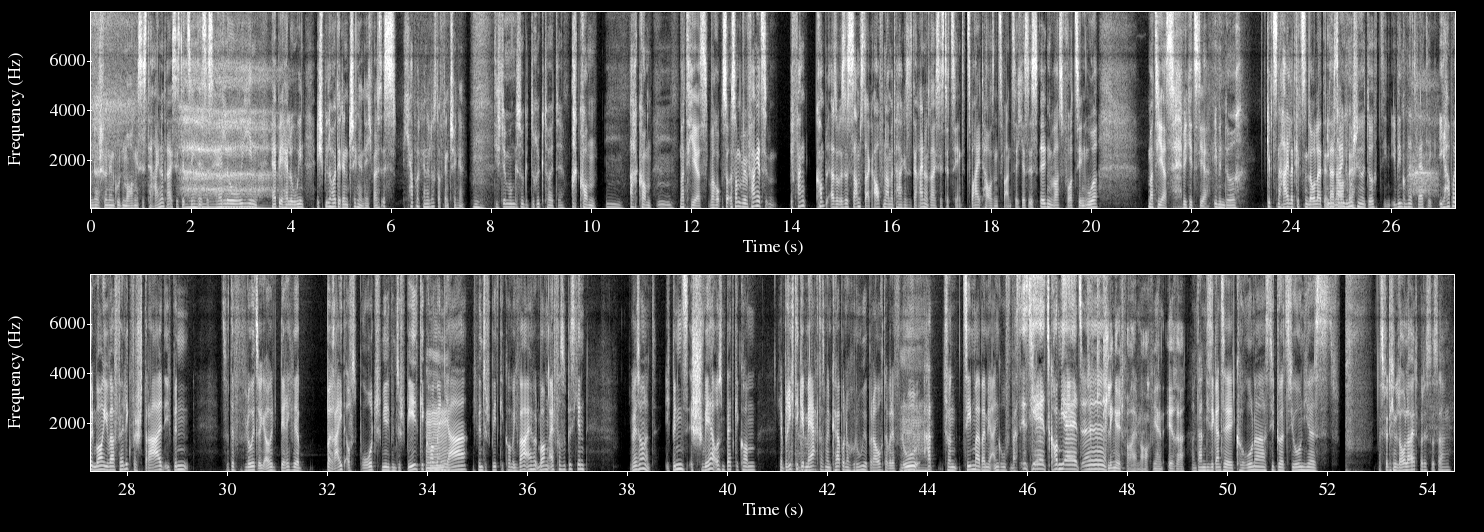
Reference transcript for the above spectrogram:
Wunderschönen guten Morgen. Es ist der 31.10. Es ist Halloween. Happy Halloween. Ich spiele heute den Jingle nicht, weil es ist. Ich habe heute keine Lust auf den Jingle. Die Stimmung ist so gedrückt heute. Ach komm. Mm. Ach komm. Mm. Matthias, warum? So, so, wir fangen jetzt. Wir fangen komplett. Also, es ist Samstag. Aufnahmetag. Es ist der 31.10.2020. Es ist irgendwas vor 10 Uhr. Matthias, wie geht's dir? Ich bin durch. Gibt's ein Highlight? Gibt's ein Lowlight in Ich muss deiner sagen, du Woche? musst mich heute durchziehen. Ich bin komplett fertig. Ich habe heute Morgen, ich war völlig verstrahlt. Ich bin, das wird der Flo jetzt euch auch direkt wieder bereit aufs Brot schmieren. Ich bin zu spät gekommen, Mhm. ja. Ich bin zu spät gekommen. Ich war heute Morgen einfach so ein bisschen, ich weiß auch nicht. Ich bin schwer aus dem Bett gekommen. Ich habe richtig gemerkt, dass mein Körper noch Ruhe braucht, aber der Flo hat schon zehnmal bei mir angerufen, was ist jetzt, komm jetzt. Äh. Klingelt vor allem auch wie ein Irrer. Und dann diese ganze Corona-Situation hier, ist, Was für dich ein Lowlight, würdest du sagen?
